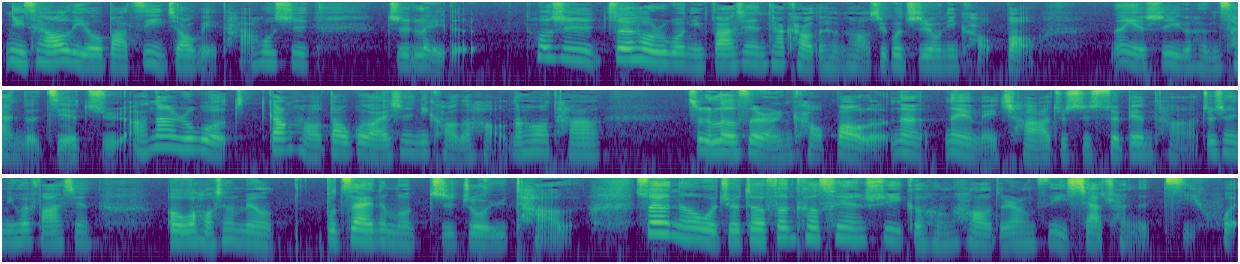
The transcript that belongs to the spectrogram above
你才有理由把自己交给他，或是之类的，或是最后如果你发现他考的很好，结果只有你考爆，那也是一个很惨的结局啊。那如果刚好倒过来是你考得好，然后他这个乐色人考爆了，那那也没差，就是随便他，就是你会发现，哦，我好像没有不再那么执着于他了。所以呢，我觉得分科测验是一个很好的让自己下船的机会，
